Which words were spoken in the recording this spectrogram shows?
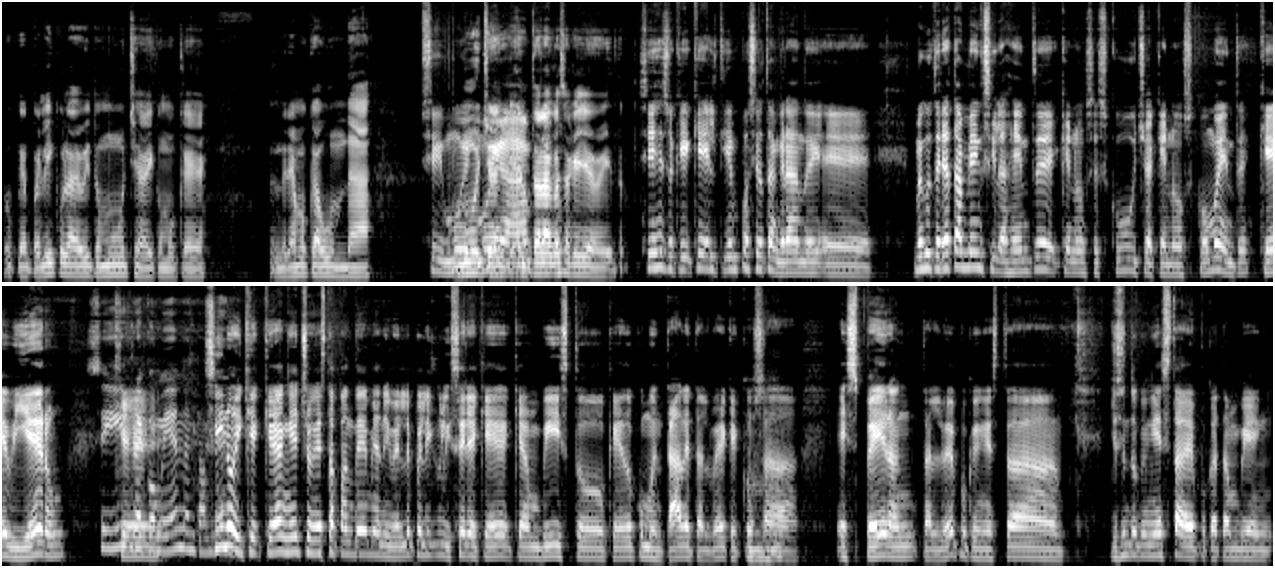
Porque películas he visto muchas y como que tendríamos que abundar Sí, muy, mucho muy en, en amplio. todas las cosas que yo he visto. Sí, es eso, que, que el tiempo ha sido tan grande. eh, me gustaría también si la gente que nos escucha, que nos comente, qué vieron. Sí, que- recomienden también. Sí, no, y qué, qué han hecho en esta pandemia a nivel de película y serie, qué, qué han visto, qué documentales tal vez, qué cosas esperan tal vez, porque en esta, yo siento que en esta época también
